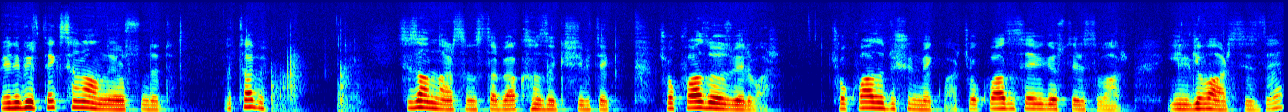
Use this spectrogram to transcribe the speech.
Beni bir tek sen anlıyorsun dedi. E tabi. Siz anlarsınız tabi aklınızdaki kişi bir tek. Çok fazla özveri var. Çok fazla düşünmek var. Çok fazla sevgi gösterisi var. İlgi var sizde.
